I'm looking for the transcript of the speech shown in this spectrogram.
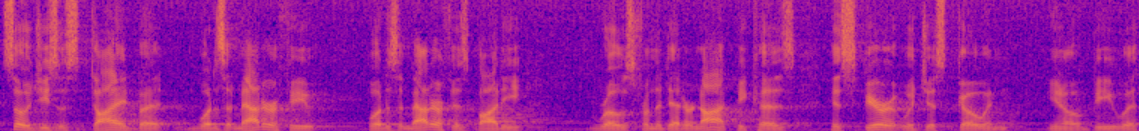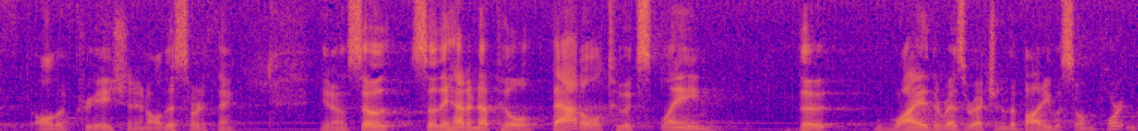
So Jesus died, but what does it matter if he, what does it matter if his body rose from the dead or not? Because his spirit would just go and you know be with all of creation and all this sort of thing you know? So so they had an uphill battle to explain the why the resurrection of the body was so important.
